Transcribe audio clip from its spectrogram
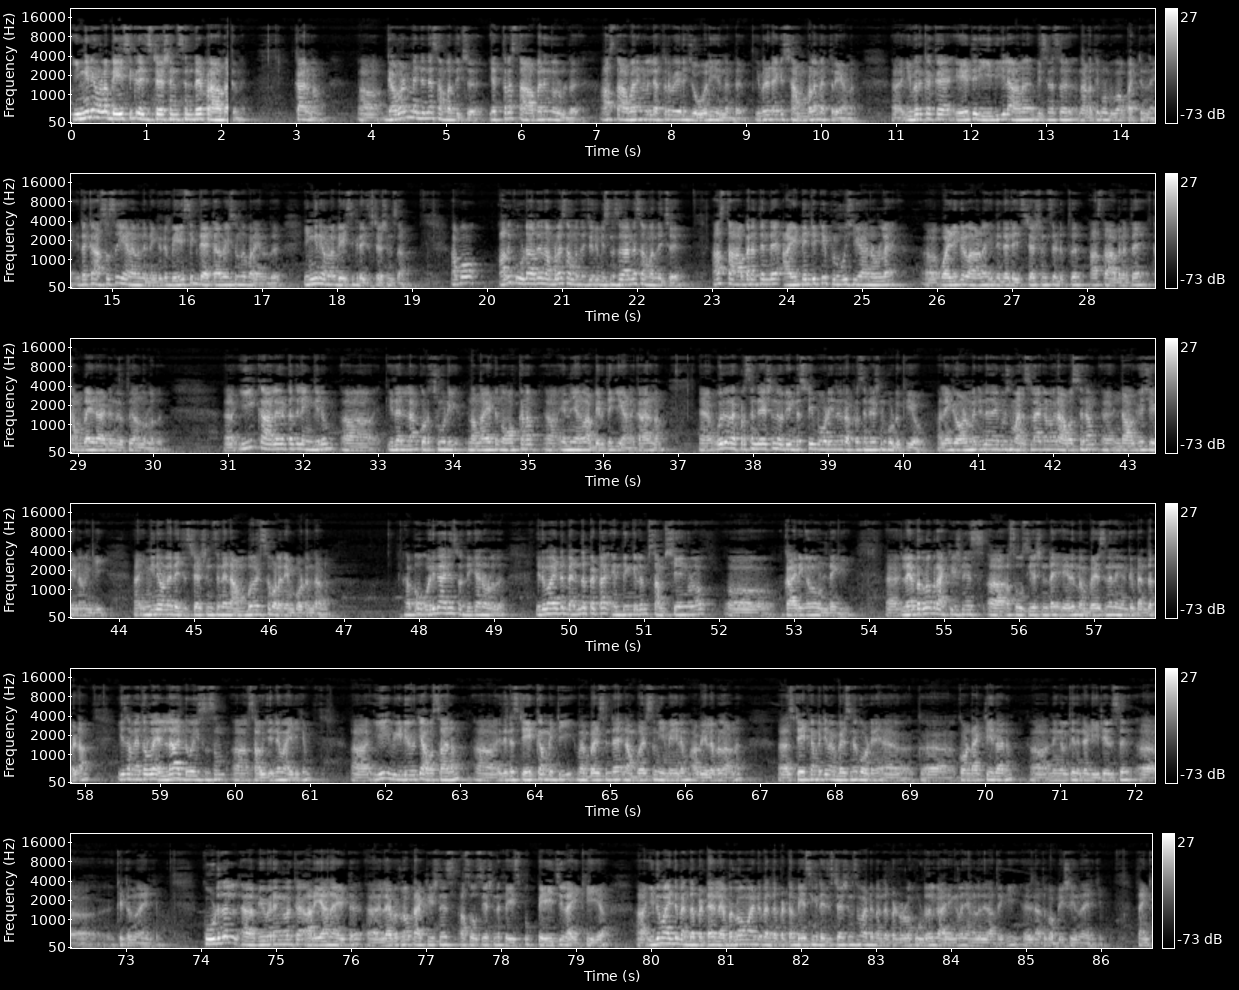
ഇങ്ങനെയുള്ള ബേസിക് രജിസ്ട്രേഷൻസിന്റെ പ്രാധാന്യം കാരണം ഗവൺമെന്റിനെ സംബന്ധിച്ച് എത്ര സ്ഥാപനങ്ങളുണ്ട് ആ സ്ഥാപനങ്ങളിൽ എത്ര പേര് ജോലി ചെയ്യുന്നുണ്ട് ഇവരുടെയൊക്കെ ശമ്പളം എത്രയാണ് ഇവർക്കൊക്കെ ഏത് രീതിയിലാണ് ബിസിനസ് നടത്തിക്കൊണ്ടുപോകാൻ പറ്റുന്നത് ഇതൊക്കെ അസസ് ചെയ്യണമെന്നുണ്ടെങ്കിൽ ഒരു ബേസിക് ഡാറ്റാബേസ് എന്ന് പറയുന്നത് ഇങ്ങനെയുള്ള ബേസിക് രജിസ്ട്രേഷൻസ് ആണ്. അപ്പോ അത് കൂടാതെ നമ്മളെ സംബന്ധിച്ച് ഒരു ബിസിനസ്സുകാരനെ സംബന്ധിച്ച് ആ സ്ഥാപനത്തിന്റെ ഐഡന്റിറ്റി പ്രൂവ് ചെയ്യാനുള്ള വഴികളാണ് ഇതിന്റെ രജിസ്ട്രേഷൻസ് എടുത്ത് ആ സ്ഥാപനത്തെ കംപ്ലൈന്റ് ആയിട്ട് നിർത്തുക എന്നുള്ളത്. ഈ കാലഘട്ടത്തിലെങ്കിലും ഇതെല്ലാം കുറച്ചും കൂടി നന്നായിട്ട് നോക്കണം എന്ന് ഞങ്ങൾ അഭ്യർത്ഥിക്കുകയാണ്. കാരണം ഒരു റെപ്രസെന്റേഷൻ ഒരു ഇൻഡസ്ട്രി നിന്ന് റെപ്രസെന്റേഷൻ കൊടുക്കുകയോ അല്ലെങ്കിൽ ഗവൺമെന്റിനെ ഇതിനെക്കുറിച്ച് മനസ്സിലാക്കാൻ ഒരു അവസരം ഉണ്ടാവുകയോ ചെയ്യണമെങ്കിൽ ഇങ്ങനെയുള്ള രജിസ്ട്രേഷൻസിന്റെ നമ്പേഴ്സ് വളരെ ഇമ്പോർട്ടന്റ് ആണ്. അപ്പോൾ ഒരു കാര്യം ശ്രദ്ധിക്കാനുള്ളത് ഇതുമായിട്ട് ബന്ധപ്പെട്ട എന്തെങ്കിലും സംശയങ്ങളോ കാര്യങ്ങളോ ഉണ്ടെങ്കിൽ ലേബർ ലോ പ്രാക്ടീഷണേഴ്സ് അസോസിയേഷന്റെ ഏത് മെമ്പേഴ്സിനെ നിങ്ങൾക്ക് ബന്ധപ്പെടാം. ഈ സമയത്തുള്ള എല്ലാ അഡ്വൈസസും സൗജന്യമായിരിക്കും. ഈ വീഡിയോയ്ക്ക് അവസാനം ഇതിന്റെ സ്റ്റേറ്റ് കമ്മിറ്റി മെമ്പേഴ്സിന്റെ നമ്പേഴ്സും ഇമെയിലും അവൈലബിൾ ആണ്. സ്റ്റേറ്റ് കമ്മിറ്റി മെമ്പേഴ്സിനെ കോൺടാക്ട് ചെയ്താലും നിങ്ങൾക്ക് ഇതിന്റെ ഡീറ്റെയിൽസ് കിട്ടുന്നതായിരിക്കും. കൂടുതൽ വിവരങ്ങളൊക്കെ അറിയാനായിട്ട് ലേബർ ലോ പ്രാക്ടീഷണേഴ്സ് അസോസിയേഷന്റെ ഫേസ്ബുക്ക് പേജ് ലൈക്ക് ചെയ്യുക. ഇതുമായിട്ട് ബന്ധപ്പെട്ട് ലേബർ ലോമായിട്ട് ബന്ധപ്പെട്ട ബേസിക് രജിസ്ട്രേഷൻസുമായിട്ട് ബന്ധപ്പെട്ടുള്ള കൂടുതൽ കാര്യങ്ങൾ ഞങ്ങൾ ഇതിനകത്തേക്ക് ഇതിനകത്ത് പബ്ലിഷ് ചെയ്യുന്നതായിരിക്കും. താങ്ക്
